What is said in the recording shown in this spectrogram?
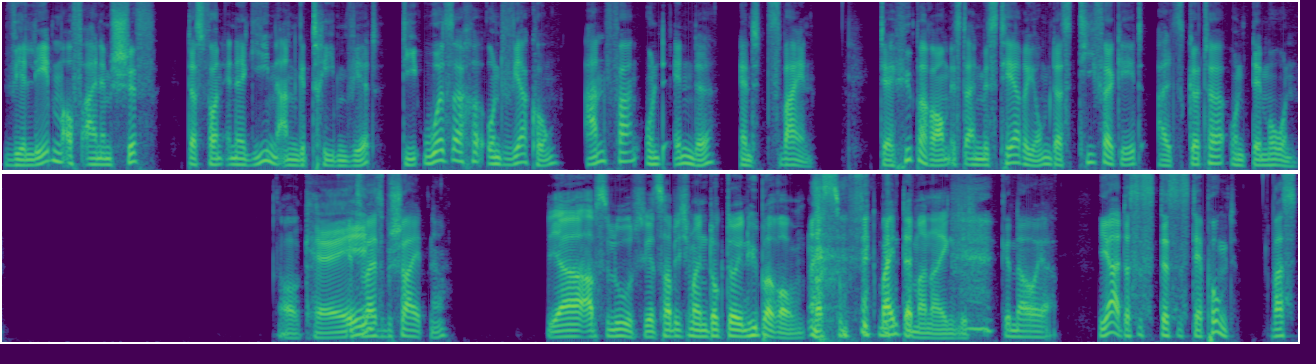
Wir leben auf einem Schiff, das von Energien angetrieben wird, die Ursache und Wirkung, Anfang und Ende entzweien. Der Hyperraum ist ein Mysterium, das tiefer geht als Götter und Dämonen. Okay. Jetzt weißt du Bescheid, ne? ja, absolut. Jetzt habe ich meinen Doktor in Hyperraum. Was zum Fick meint der Mann eigentlich? Genau, ja. Ja, das ist, das ist der Punkt. Was,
